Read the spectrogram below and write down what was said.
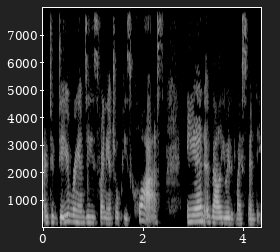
I took Dave Ramsey's financial peace class and evaluated my spending.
